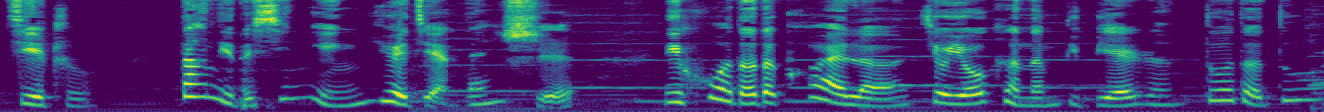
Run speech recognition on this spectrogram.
记住，当你的心灵越简单时，你获得的快乐就有可能比别人多得多。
